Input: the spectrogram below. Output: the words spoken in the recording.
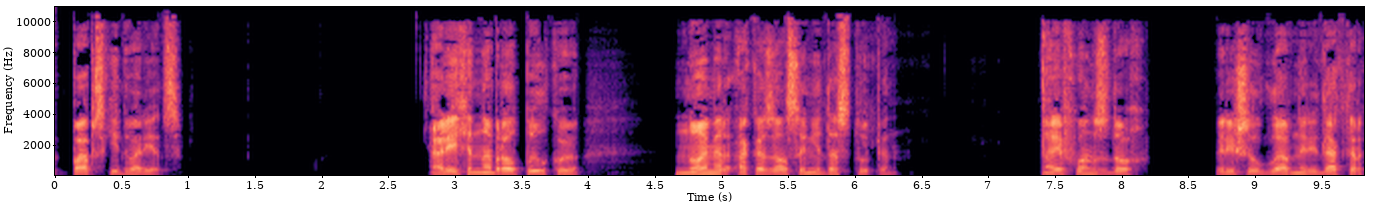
папский дворец. Олехин набрал пылкую, номер оказался недоступен. Айфон сдох, решил главный редактор.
